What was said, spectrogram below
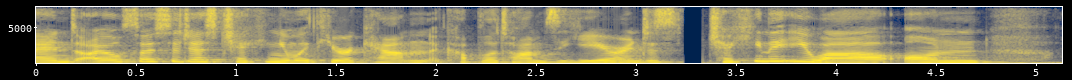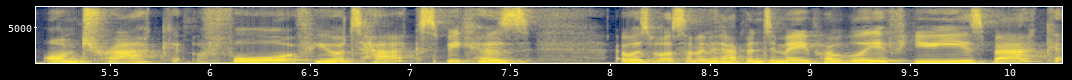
And I also suggest checking in with your accountant a couple of times a year and just checking that you are on on track for for your tax because it was what something that happened to me probably a few years back.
